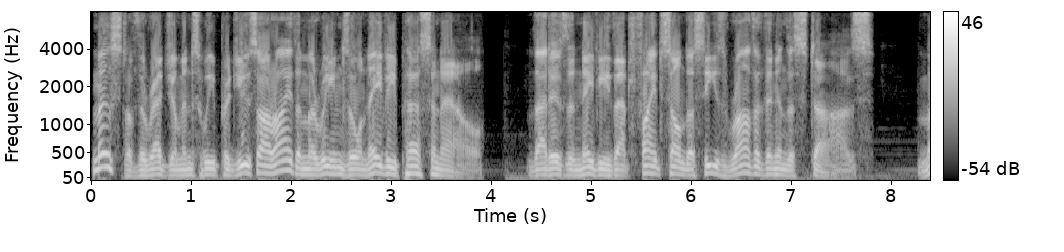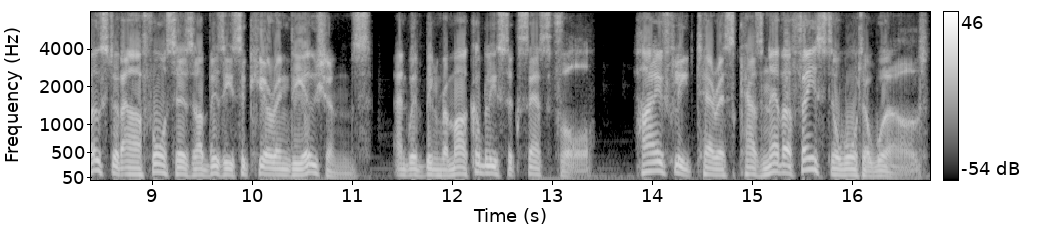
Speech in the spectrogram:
Most of the regiments we produce are either marines or navy personnel. That is the navy that fights on the seas rather than in the stars. Most of our forces are busy securing the oceans, and we've been remarkably successful. Hive Fleet Terisk has never faced a water world,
